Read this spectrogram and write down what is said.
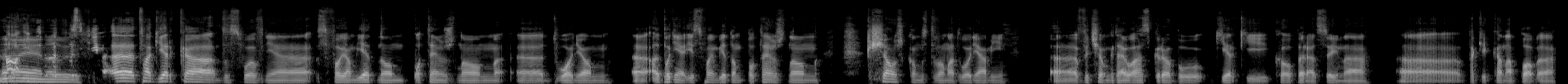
No, A, nie, no, wszystkim e, ta gierka dosłownie swoją jedną potężną e, dłonią, e, albo nie, jest swoją jedną potężną książką z dwoma dłoniami e, wyciągnęła z grobu gierki kooperacyjne, e, takie kanapowe,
